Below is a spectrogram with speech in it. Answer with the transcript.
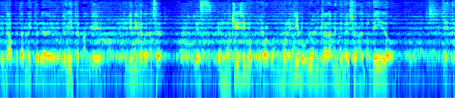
etapa, esta nueva historia de, de Wisterman que, que tiene que renacer, es, muchísimo por jugar con un buen equipo. Blooming claramente mereció ganar el partido. Este,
